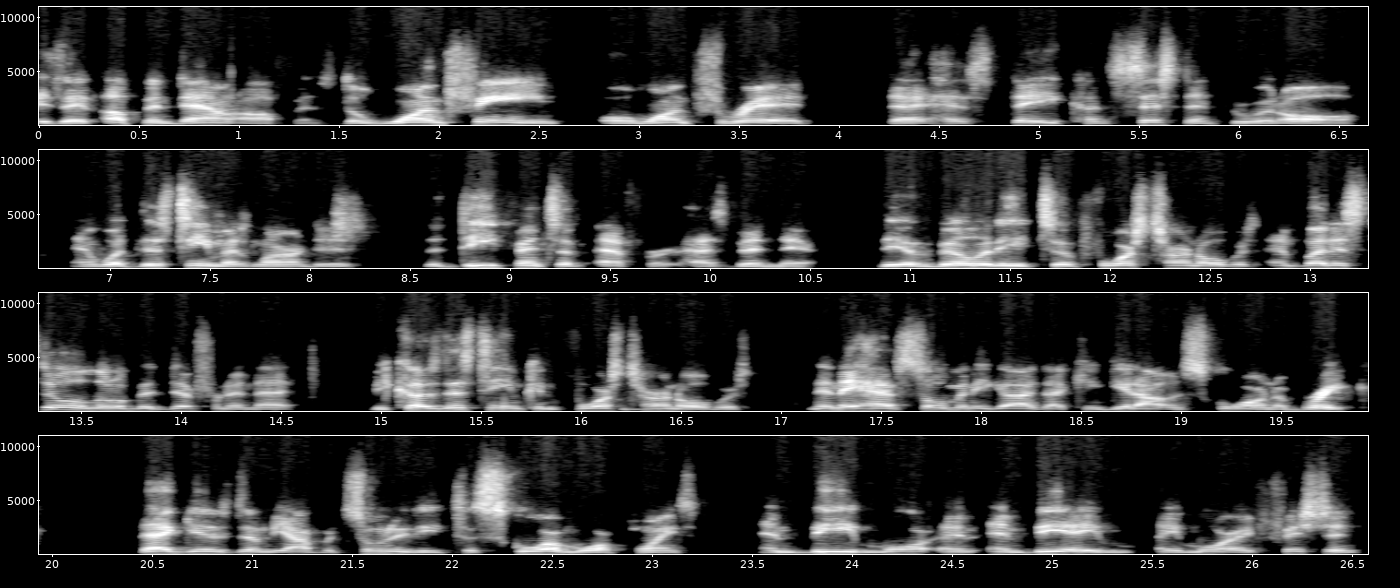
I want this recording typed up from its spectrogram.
is an up and down offense. The one theme or one thread that has stayed consistent through it all. And what this team has learned is the defensive effort has been there, the ability to force turnovers. And but it's still a little bit different in that because this team can force turnovers, then they have so many guys that can get out and score on a break. That gives them the opportunity to score more points and be more and, and be a, a more efficient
